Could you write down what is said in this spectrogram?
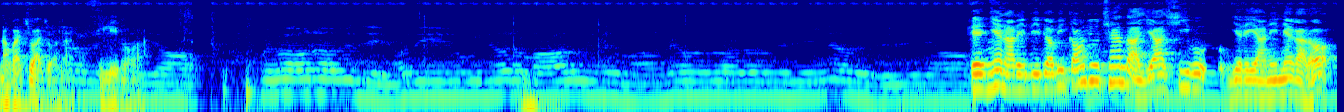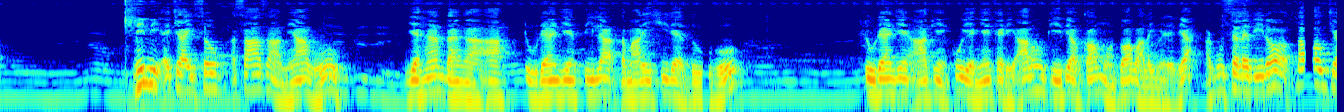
နောက်ကကြွကြွလာတယ်စီလေးပေါ်ကကဲညနာတွေပြပြပြီးကောင်းကျိုးချမ်းသာရရှိဖို့ရရအနေနဲ့ကတော့မိမိအကြိုက်ဆုံးအစားအစာများကို ယဟန်တန်ခါအားတူတန်းခြင်းသီလတမာရီရှိတဲ့သူကိုလူတန်းချင်းအားဖြင့်ကိုယ့်ရဲ့ညှက်ခက်တွေအားလုံးပြေပြောက်ကောင်းမွန်သွားပါလိမ့်မယ်လေဗျအခုဆက်လက်ပြီးတော့တောက်ကြ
